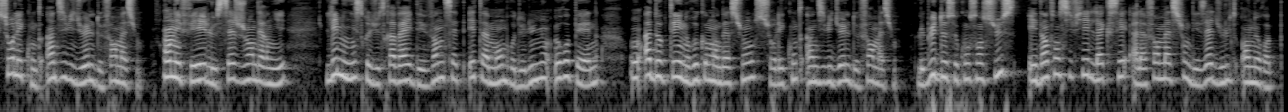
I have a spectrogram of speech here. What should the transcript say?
sur les comptes individuels de formation. En effet, le 16 juin dernier, les ministres du Travail des 27 États membres de l'Union européenne ont adopté une recommandation sur les comptes individuels de formation. Le but de ce consensus est d'intensifier l'accès à la formation des adultes en Europe,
